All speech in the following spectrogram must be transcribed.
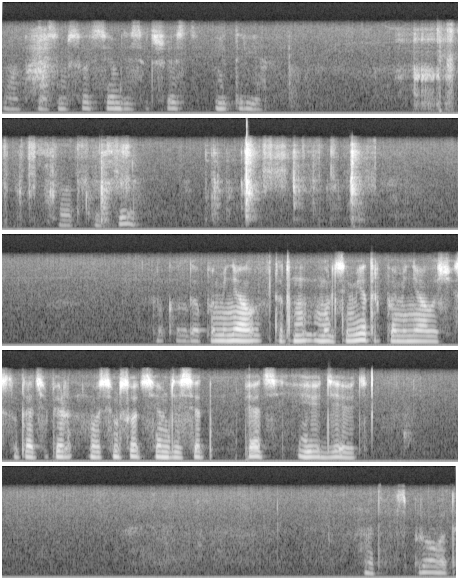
Вот восемьсот семьдесят шесть и три. Открутил ну, когда поменял этот мультиметр поменялась частота теперь восемьсот семьдесят пять и девять. Вот весь провод.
